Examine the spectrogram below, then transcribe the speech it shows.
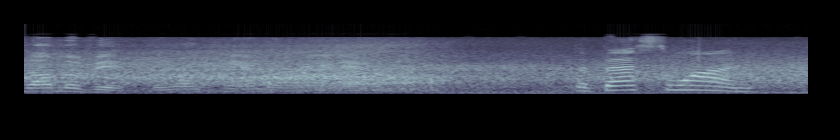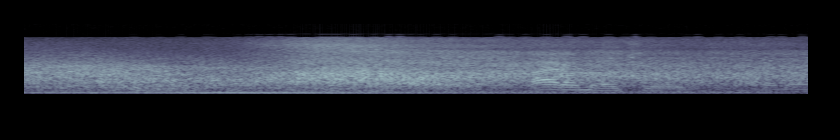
Some of it, the one camera ran out. The best one. I don't know, George. I don't know.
